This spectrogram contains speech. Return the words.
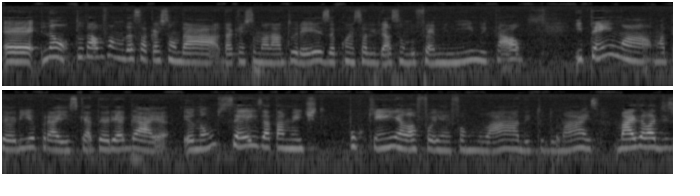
É, não, tu tava falando dessa questão da, da questão da natureza, com essa ligação do feminino e tal. E tem uma, uma teoria para isso, que é a teoria Gaia. Eu não sei exatamente por quem ela foi reformulada e tudo mais, mas ela diz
